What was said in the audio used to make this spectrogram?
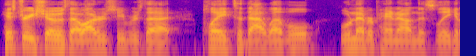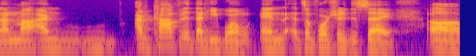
History shows that wide receivers that play to that level will never pan out in this league, and I'm I'm I'm confident that he won't. And it's unfortunate to say, uh,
